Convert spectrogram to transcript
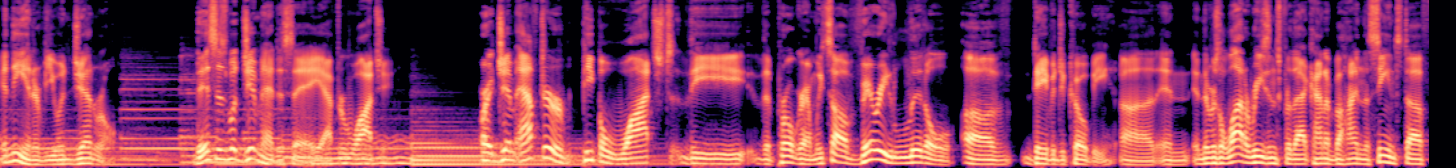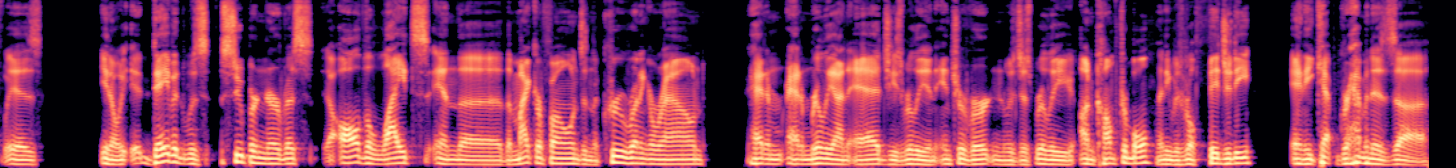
and the interview in general. This is what Jim had to say after watching. All right, Jim. After people watched the the program, we saw very little of David Jacoby, uh, and and there was a lot of reasons for that. Kind of behind the scenes stuff is you know, David was super nervous. All the lights and the the microphones and the crew running around had him had him really on edge. He's really an introvert and was just really uncomfortable, and he was real fidgety. And he kept grabbing his uh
